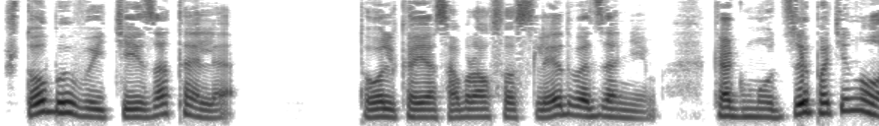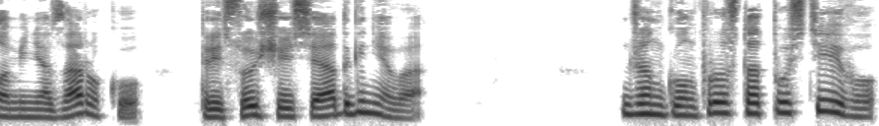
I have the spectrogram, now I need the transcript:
чтобы выйти из отеля. Только я собрался следовать за ним, как Мудзи потянула меня за руку, трясущаяся от гнева. «Джангун, просто отпусти его.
